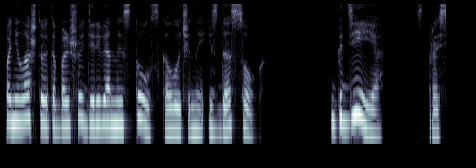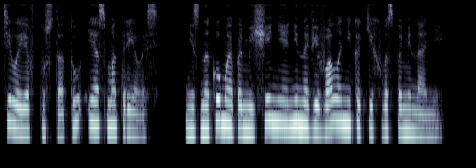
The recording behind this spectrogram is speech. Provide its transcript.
поняла, что это большой деревянный стол, сколоченный из досок. «Где я?» — спросила я в пустоту и осмотрелась. Незнакомое помещение не навевало никаких воспоминаний.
